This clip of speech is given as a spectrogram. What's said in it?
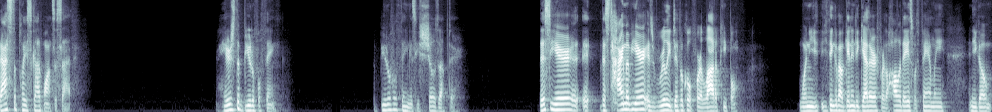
That's the place God wants us at. Here's the beautiful thing the beautiful thing is He shows up there. This year, it, this time of year is really difficult for a lot of people. When you, you think about getting together for the holidays with family, and you go,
